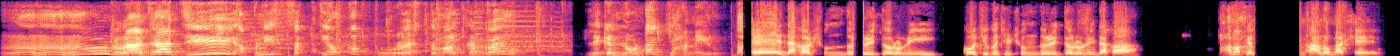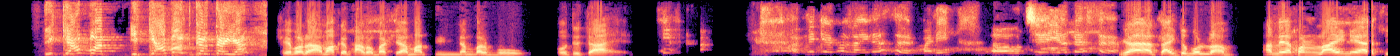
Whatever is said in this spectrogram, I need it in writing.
हम्म, राजा जी अपनी शक्तियों का पूरा इस्तेमाल कर रहे हो लेकिन लौंडा यहाँ नहीं रुकता এই দেখো সুন্দরী তরুণী কচি কচি সুন্দরী তরুণী দেখা আমাকে ভালোবাসে সে বলে আমাকে ভালোবাসে আমার তিন নাম্বার বউ হতে চায় আপনি কি এখন লাইনে আছেন মানে আহ, হচ্ছে ইয়াতে আছেন হ্যাঁ তাই তো বললাম আমি এখন লাইনে আছি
